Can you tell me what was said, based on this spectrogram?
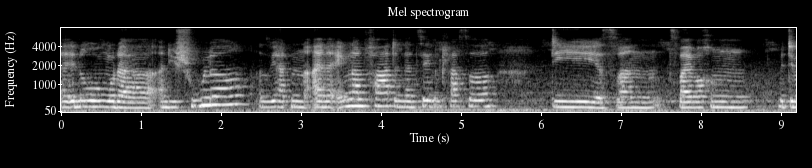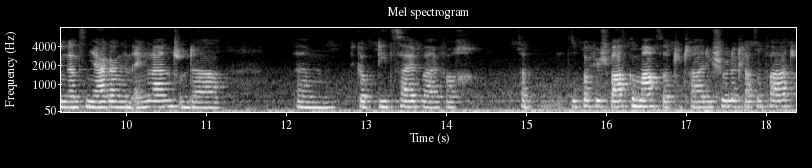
Erinnerungen oder an die Schule. Also wir hatten eine Englandfahrt in der 10. Klasse, die, es waren zwei Wochen mit dem ganzen Jahrgang in England und da, ähm, ich glaube, die Zeit war einfach, es hat super viel Spaß gemacht, es war total die schöne Klassenfahrt,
